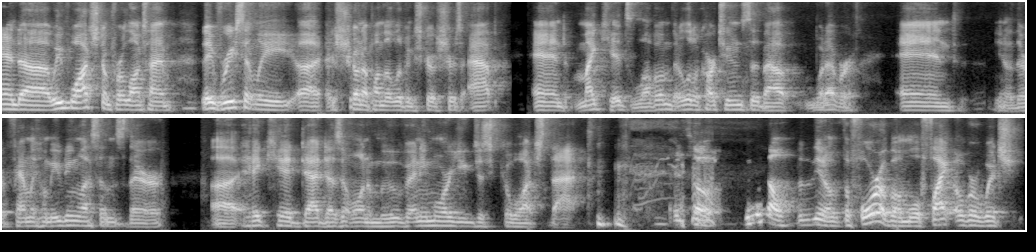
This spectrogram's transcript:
And uh, we've watched them for a long time. They've recently uh, shown up on the Living Scriptures app, and my kids love them. They're little cartoons about whatever, and you know, they're family home evening lessons. They're uh, hey kid, dad doesn't want to move anymore. You just go watch that. and so you know, the four of them will fight over which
